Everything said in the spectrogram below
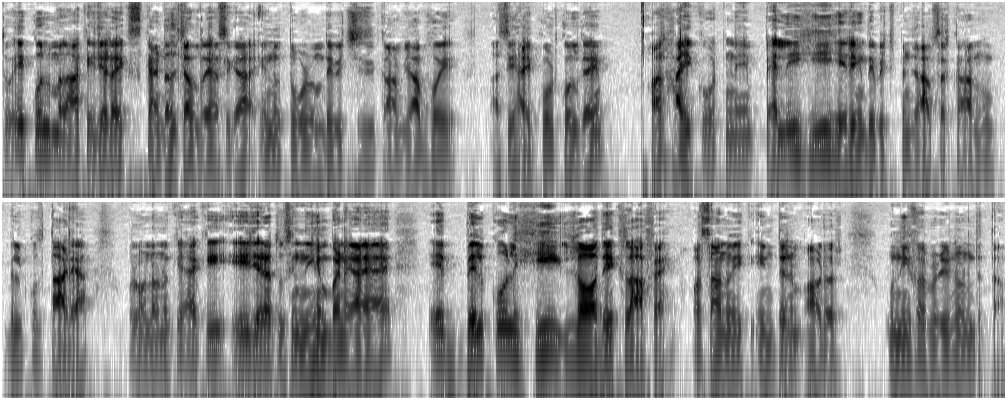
ਤਾਂ ਇਹ ਕੁੱਲ ਮਿਲਾ ਕੇ ਜਿਹੜਾ ਇੱਕ ਸਕੈਂਡਲ ਚੱਲ ਰਿਹਾ ਸੀਗਾ, ਇਹਨੂੰ ਤੋੜਨ ਦੇ ਵਿੱਚ ਅਸੀਂ ਕਾਮਯਾਬ ਹੋਏ। ਅਸੀਂ ਹਾਈ ਕੋਰਟ ਕੋਲ ਗਏ ਔਰ ਹਾਈ ਕੋਰਟ ਨੇ ਪਹਿਲੀ ਹੀ ਹੀਅਰਿੰਗ ਦੇ ਵਿੱਚ ਪੰਜਾਬ ਸਰਕਾਰ ਨੂੰ ਬਿਲਕੁਲ ਤਾੜਿਆ ਔਰ ਉਹਨਾਂ ਨੂੰ ਕਿਹਾ ਕਿ ਇਹ ਜਿਹੜਾ ਤੁਸੀਂ ਨਿਯਮ ਬਣਿਆ ਆਇਆ ਹੈ ਇਹ ਬਿਲਕੁਲ ਹੀ ਲਾਅ ਦੇ ਖਿਲਾਫ ਹੈ ਔਰ ਸਾਨੂੰ ਇੱਕ ਇੰਟਰਮ ਆਰਡਰ 19 ਫਰਵਰੀ ਨੂੰ ਦਿੱਤਾ।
